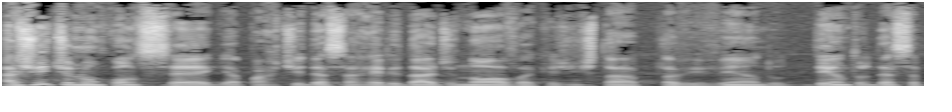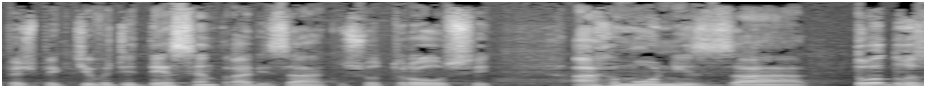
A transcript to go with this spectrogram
A gente não consegue, a partir dessa realidade nova que a gente está tá vivendo, dentro dessa perspectiva de descentralizar que o senhor trouxe, harmonizar todos,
